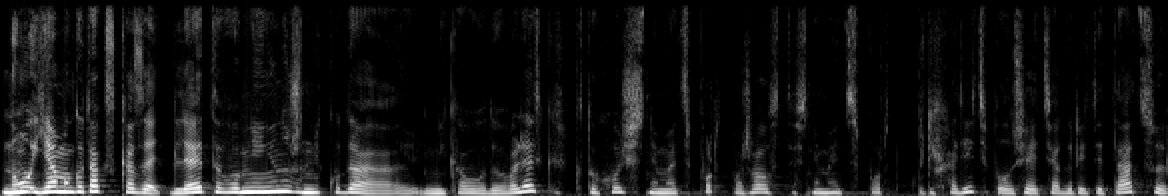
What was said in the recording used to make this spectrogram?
Но я могу так сказать, для этого мне не нужно никуда никого добавлять. Кто хочет снимать спорт, пожалуйста, снимайте спорт. Приходите, получайте аккредитацию,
